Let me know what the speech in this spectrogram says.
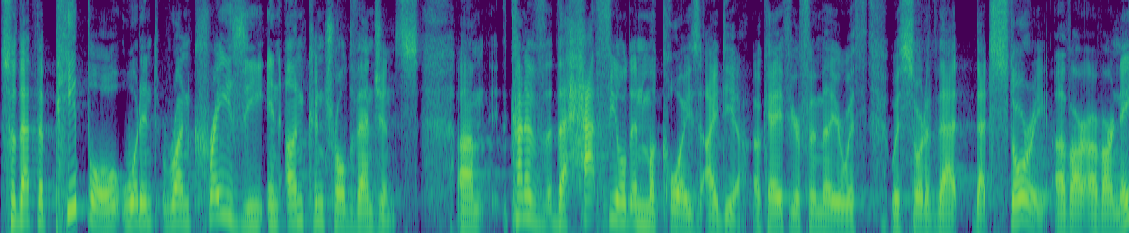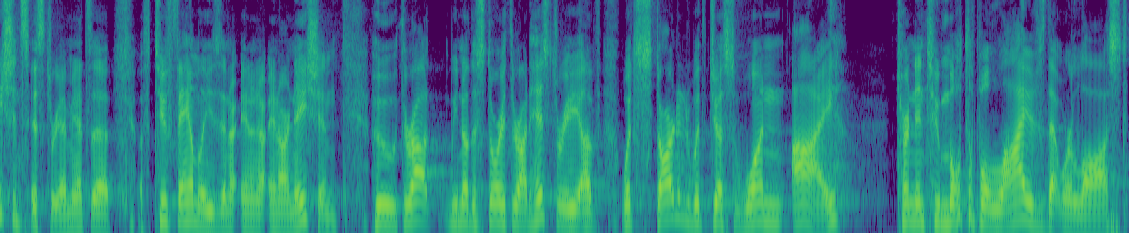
so that the people wouldn't run crazy in uncontrolled vengeance. Um, kind of the Hatfield and McCoy's idea, okay, if you're familiar with, with sort of that, that story of our, of our nation's history. I mean, it's a, of two families in our, in, in our nation who, throughout, we know the story throughout history of what started with just one eye turned into multiple lives that were lost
